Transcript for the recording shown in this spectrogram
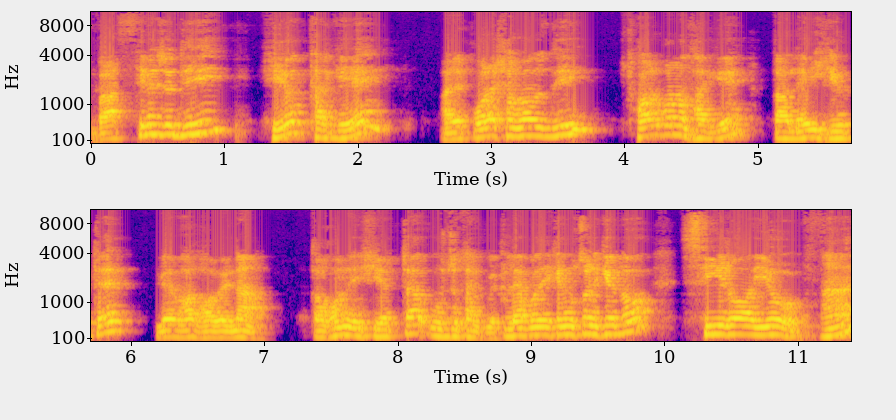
বাস্তিনে যদি হিয়ত থাকে আর পরের সংখ্যা যদি স্বরবর্ণ থাকে, তাহলে এই হিয়তের ব্যবহার হবে না। তখন এই হিয়তটা উঁচু থাকবে। তাহলে আমাদের এখানে উচ্চারণ কি হলো? সি র ইয়ো হ্যাঁ?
